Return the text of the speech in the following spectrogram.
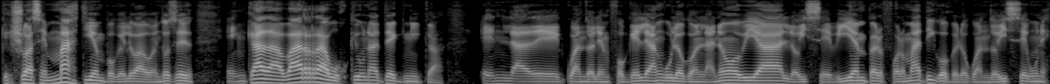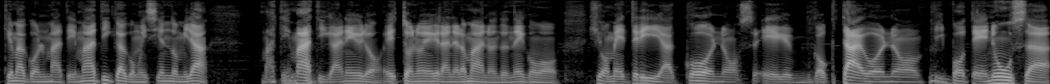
que yo hace más tiempo que lo hago. Entonces en cada barra busqué una técnica. En la de cuando le enfoqué el ángulo con la novia, lo hice bien performático, pero cuando hice un esquema con matemática, como diciendo, mirá, matemática, negro, esto no es gran hermano, ¿entendés? Como geometría, conos, eh, octágono, hipotenusa,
